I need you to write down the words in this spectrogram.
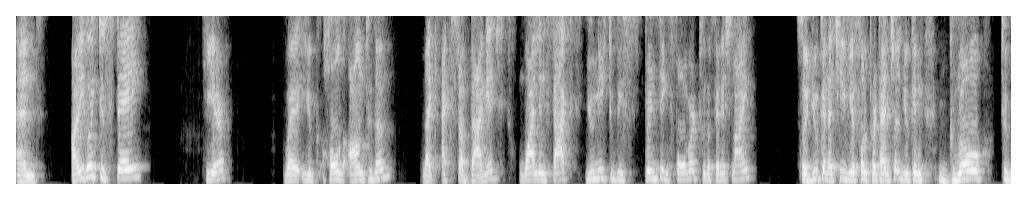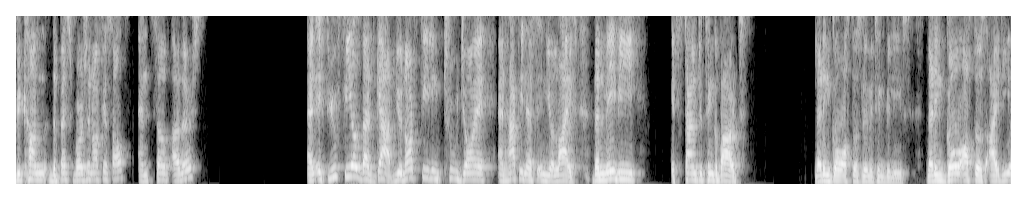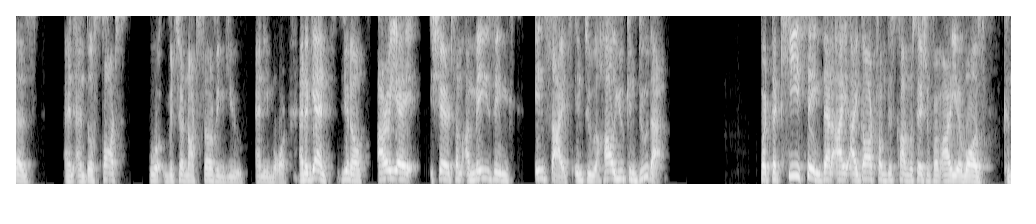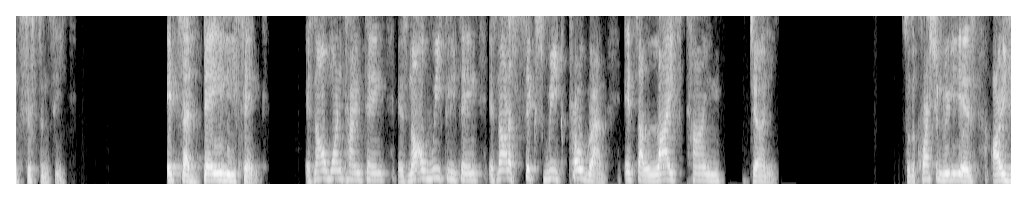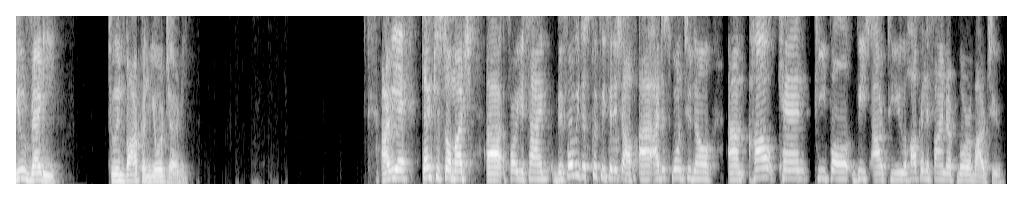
And are you going to stay here where you hold on to them like extra baggage, while in fact you need to be sprinting forward to the finish line so you can achieve your full potential, you can grow to become the best version of yourself and serve others? And if you feel that gap, you're not feeling true joy and happiness in your life, then maybe it's time to think about letting go of those limiting beliefs, letting go of those ideas and, and those thoughts who, which are not serving you anymore. And again, you know, Aria shared some amazing insights into how you can do that. But the key thing that I, I got from this conversation from Aria was consistency. It's a daily thing. It's not a one time thing. It's not a weekly thing. It's not a six week program. It's a lifetime journey. So the question really is are you ready to embark on your journey? Aria, thank you so much uh, for your time. Before we just quickly finish off, uh, I just want to know um, how can people reach out to you? How can they find out more about you?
